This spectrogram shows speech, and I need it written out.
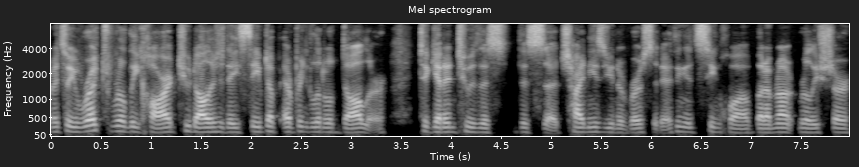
Right, so he worked really hard, two dollars a day, saved up every little dollar to get into this this uh, Chinese university. I think it's Tsinghua, but I'm not really sure.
